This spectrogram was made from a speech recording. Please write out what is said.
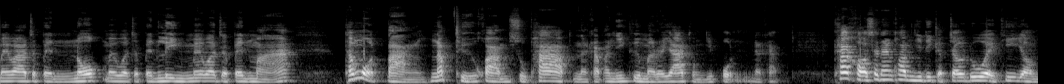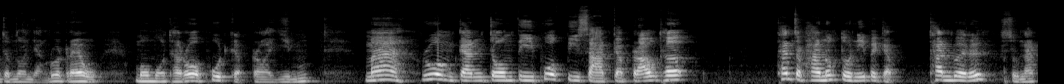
ไม่ว่าจะเป็นนก ไม่ว่าจะเป็นลิง ไม่ว่าจะเป็นหมา ทั้งหมดต่างนับถือความสุภาพนะครับ อันนี้คือมารยาทของญี่ปุ่นนะครับข้าขอแสดงความยินดีกับเจ้าด้วยที่ยอมจำนนอย่างรวดเร็ว โมโมทาโร่พูดกับรอยยิ้ม มาร่วมกันโจมตีพวกปีศาจกับเราเถอะ ท่านจะพานกตัวนี้ไปกับ ท่านด้วยหรือสุนัข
